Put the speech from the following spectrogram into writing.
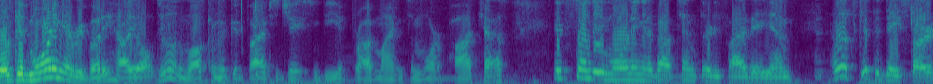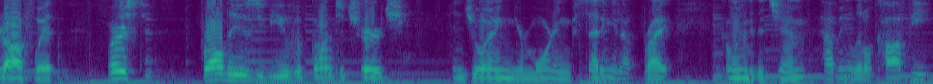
Well, good morning, everybody. How you all doing? Welcome to Good Vibes of Jason B. of Broad Minds and More podcast. It's Sunday morning at about 10:35 a.m. And let's get the day started off with first, for all those of you who have gone to church, enjoying your morning, setting it up right, going to the gym, having a little coffee,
